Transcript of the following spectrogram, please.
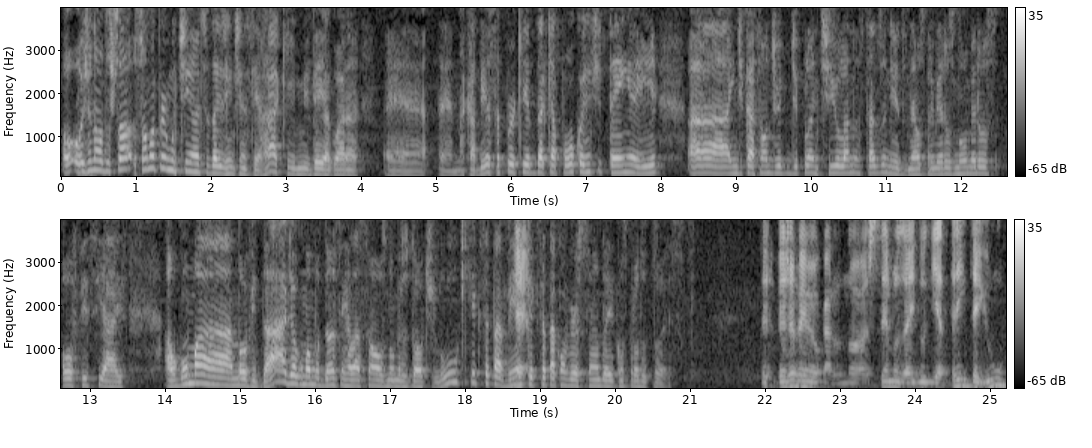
Ô, ô Ginaldo, só, só uma perguntinha antes da gente encerrar, que me veio agora é, é, na cabeça, porque daqui a pouco a gente tem aí a indicação de, de plantio lá nos Estados Unidos, né? Os primeiros números oficiais. Alguma novidade, alguma mudança em relação aos números do Outlook? O que, que você está vendo? É. O que, que você está conversando aí com os produtores? Veja bem, meu caro, nós temos aí no dia 31,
